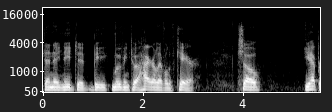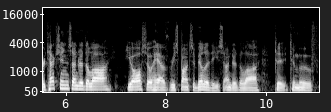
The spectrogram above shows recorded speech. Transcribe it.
then they need to be moving to a higher level of care. So you have protections under the law. You also have responsibilities under the law to, to move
